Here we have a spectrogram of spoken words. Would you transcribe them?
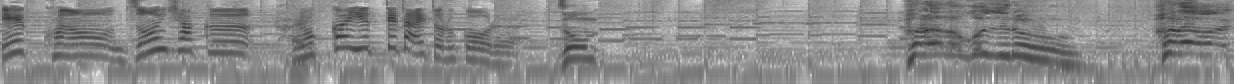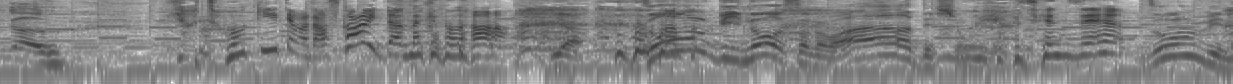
えこの「ゾン100」い。もう一回言ってタイトルコール。ゾン。原野小次郎原漫いやどう聞いてもダスコイってんだけどな。画いやゾンビのそのあーでしょうよ。いや全然。ゾンビの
